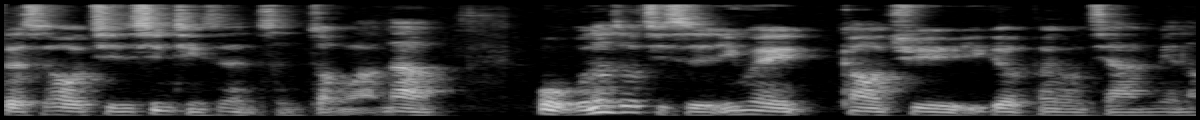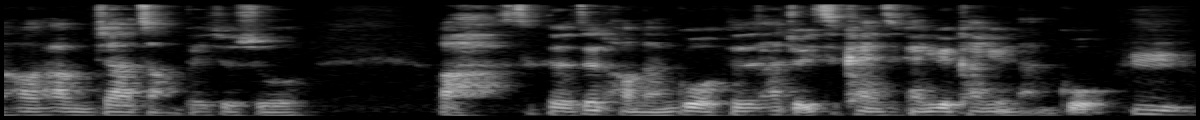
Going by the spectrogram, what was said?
的时候，其实心情是很沉重啊。那我我那时候其实因为刚好去一个朋友家里面，然后他们家长辈就说：“啊，这个真的好难过。”可是他就一直看，一直看，越看越难过。嗯，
